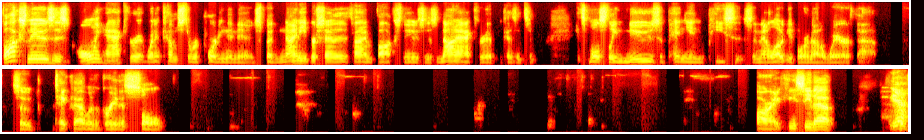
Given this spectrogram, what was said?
Fox News is only accurate when it comes to reporting the news, but 90% of the time Fox News is not accurate because it's a, it's mostly news opinion pieces and a lot of people are not aware of that. So take that with a grain of salt. All right. Can you see that? Yeah.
